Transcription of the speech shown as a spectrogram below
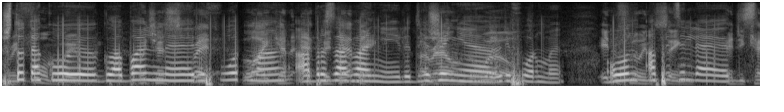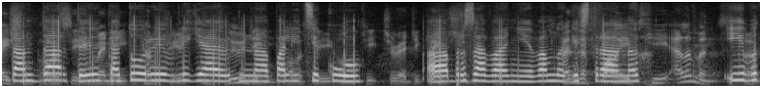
что такое глобальная реформа образования или движение реформы. Он определяет стандарты, которые влияют на политику образования во многих странах. И вот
